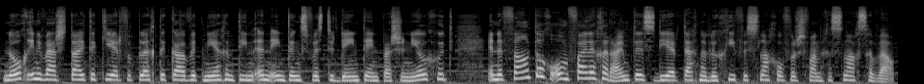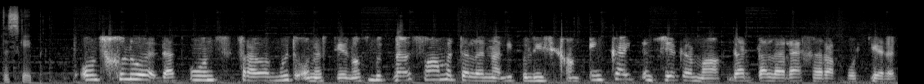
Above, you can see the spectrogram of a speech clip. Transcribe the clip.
Nog universiteite keer verpligte COVID-19 inentings vir studente en personeel goed en 'n veldtog om veilige ruimtes deur tegnologie vir slagoffers van geslagsgeweld te skep. Ons glo dat ons vroue moet ondersteun. Ons moet nou saam met hulle na die polisie gaan en kyk en seker maak dat hulle reg gerapporteer het,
